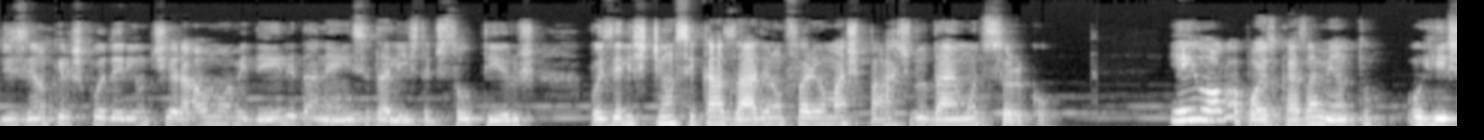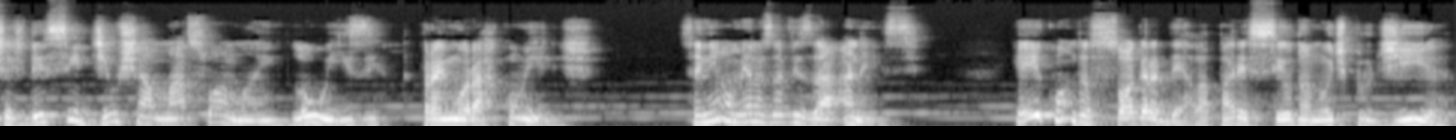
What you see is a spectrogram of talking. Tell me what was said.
dizendo que eles poderiam tirar o nome dele e da Nancy da lista de solteiros, pois eles tinham se casado e não fariam mais parte do Diamond Circle. E aí, logo após o casamento, o Richard decidiu chamar sua mãe, Louise, para ir morar com eles, sem nem ao menos avisar a Nancy. E aí, quando a sogra dela apareceu da noite para o dia,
